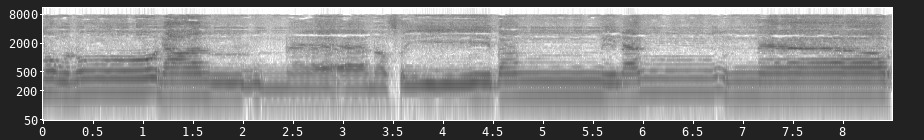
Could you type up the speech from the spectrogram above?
مغنون عنا نصيبا من النار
